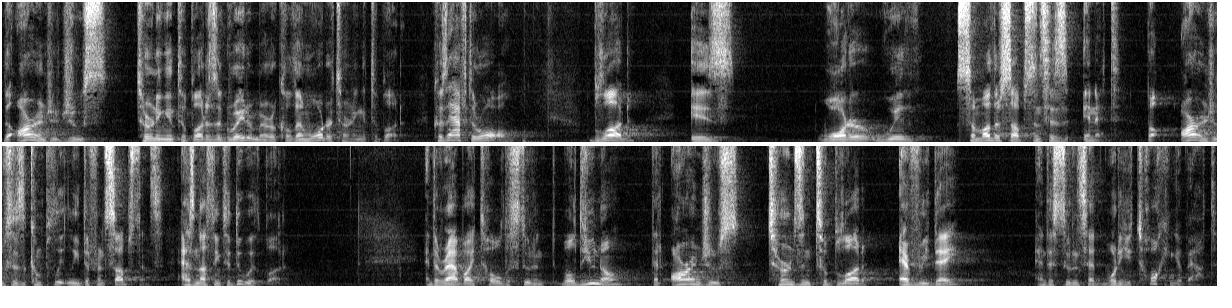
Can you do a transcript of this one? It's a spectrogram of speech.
The orange juice turning into blood is a greater miracle than water turning into blood. Because after all, blood is water with some other substances in it. But orange juice is a completely different substance, has nothing to do with blood. And the rabbi told the student, Well, do you know that orange juice turns into blood every day? And the student said, What are you talking about?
